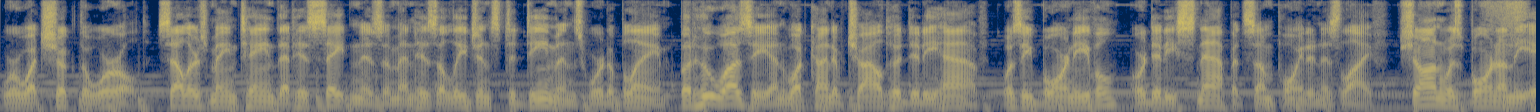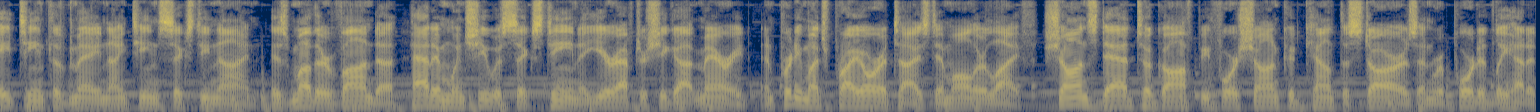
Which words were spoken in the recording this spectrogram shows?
were what shook the world. Sellers maintained that his Satanism and his allegiance to demons were to blame. But who was he and what kind of childhood did he have? Was he born evil or did he snap at some point in his life? Sean was born on the 18th of May 1969. His mother, Vonda, had him when she was 16, a year after she got married, and pretty much prioritized him all her life. Sean's dad took off before Sean could count the stars and reportedly had a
